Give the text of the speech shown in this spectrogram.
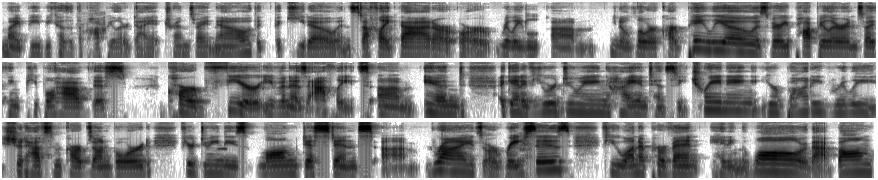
might be because of the popular diet trends right now, the, the keto and stuff like that, or, or really, um, you know, lower carb paleo is very popular. And so I think people have this carb fear even as athletes. Um, and again if you are doing high intensity training your body really should have some carbs on board. If you're doing these long distance um, rides or races if you want to prevent hitting the wall or that bonk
